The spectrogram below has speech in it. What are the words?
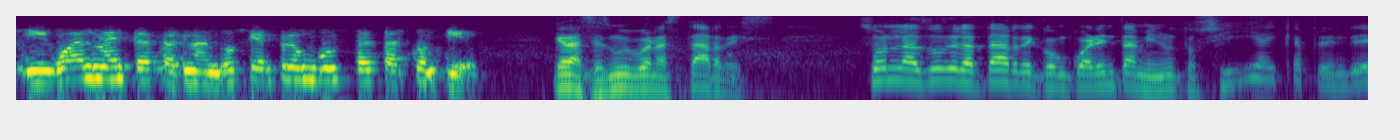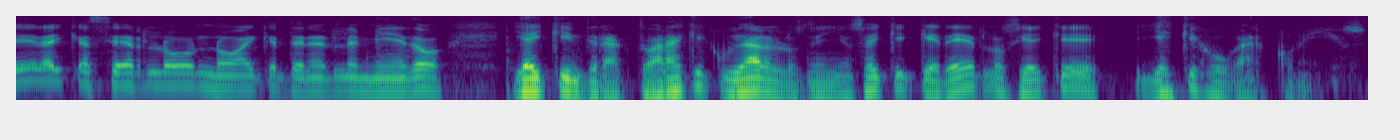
Igualmente, Fernando, siempre un gusto estar contigo. Gracias, muy buenas tardes. Son las 2 de la tarde con 40 minutos. Sí, hay que aprender, hay que hacerlo, no hay que tenerle miedo y hay que interactuar, hay que cuidar a los niños, hay que quererlos y hay que, y hay que jugar con ellos.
